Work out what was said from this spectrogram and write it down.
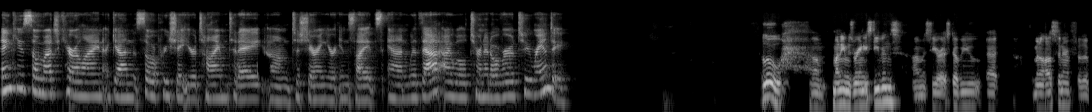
Thank you so much, Caroline. Again, so appreciate your time today um, to sharing your insights. And with that, I will turn it over to Randy. Hello, um, my name is Randy Stevens. I'm a CRSW at the Mental Health Center for the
